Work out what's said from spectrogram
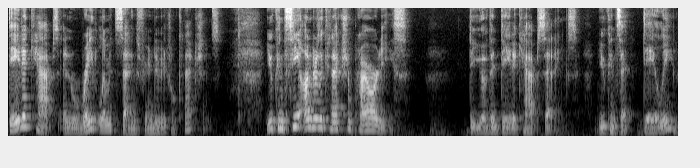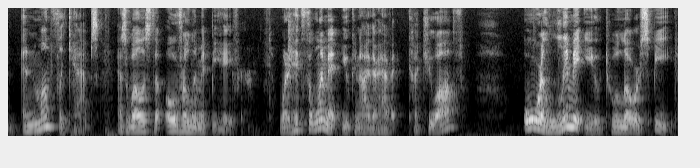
data caps and rate limit settings for individual connections. You can see under the connection priorities that you have the data cap settings. You can set daily and monthly caps, as well as the over limit behavior. When it hits the limit, you can either have it cut you off or limit you to a lower speed.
